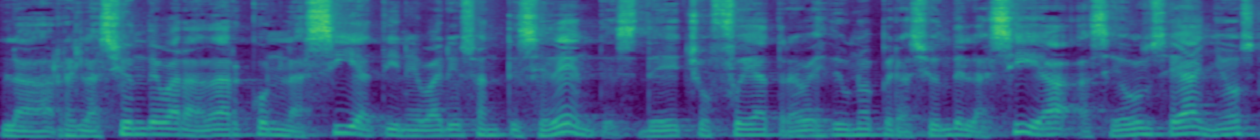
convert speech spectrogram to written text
La relación de Baradar con la CIA tiene varios antecedentes. De hecho, fue a través de una operación de la CIA hace 11 años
